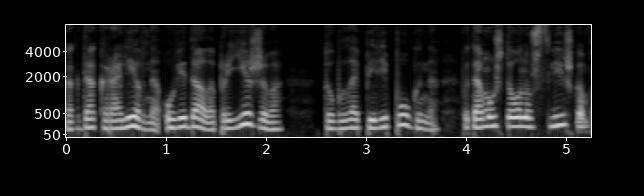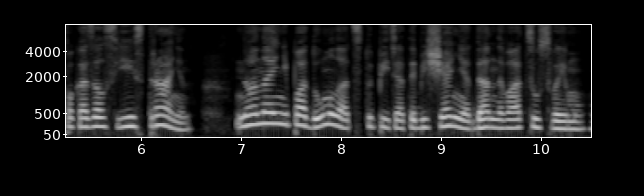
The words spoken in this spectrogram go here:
Когда королевна увидала приезжего, то была перепугана, потому что он уж слишком показался ей странен, но она и не подумала отступить от обещания данного отцу своему.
